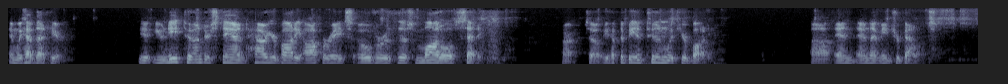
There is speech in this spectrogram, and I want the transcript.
and we have that here. You, you need to understand how your body operates over this model setting. All right, so you have to be in tune with your body. Uh, and, and that means your balance.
